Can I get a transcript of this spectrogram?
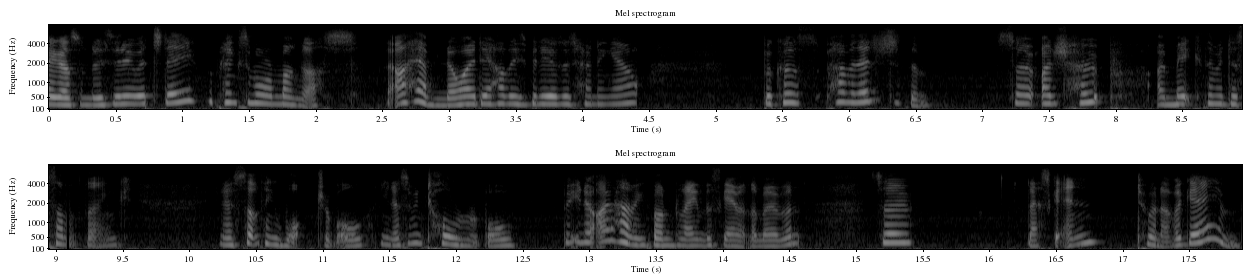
Hey guys, on this video where today we're playing some more Among Us. Now, I have no idea how these videos are turning out because I haven't edited them. So I just hope I make them into something, you know, something watchable, you know, something tolerable. But you know, I'm having fun playing this game at the moment. So let's get into another game.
